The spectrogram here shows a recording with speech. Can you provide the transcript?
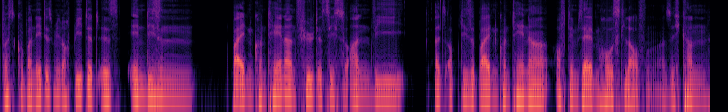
Was Kubernetes mir noch bietet, ist, in diesen beiden Containern fühlt es sich so an wie als ob diese beiden Container auf demselben Host laufen. Also ich kann,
